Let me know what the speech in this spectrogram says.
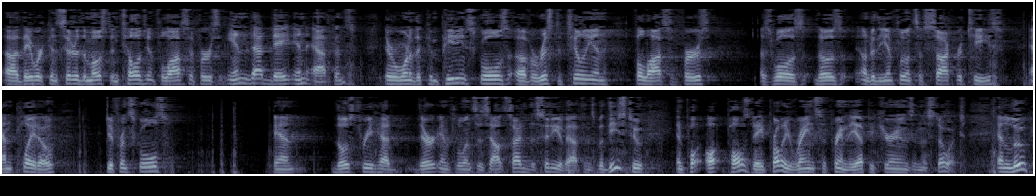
Uh, they were considered the most intelligent philosophers in that day in Athens. They were one of the competing schools of Aristotelian philosophers as well as those under the influence of Socrates and Plato, different schools. And those three had their influences outside of the city of Athens. But these two, in Paul's day, probably reigned supreme, the Epicureans and the Stoics. And Luke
